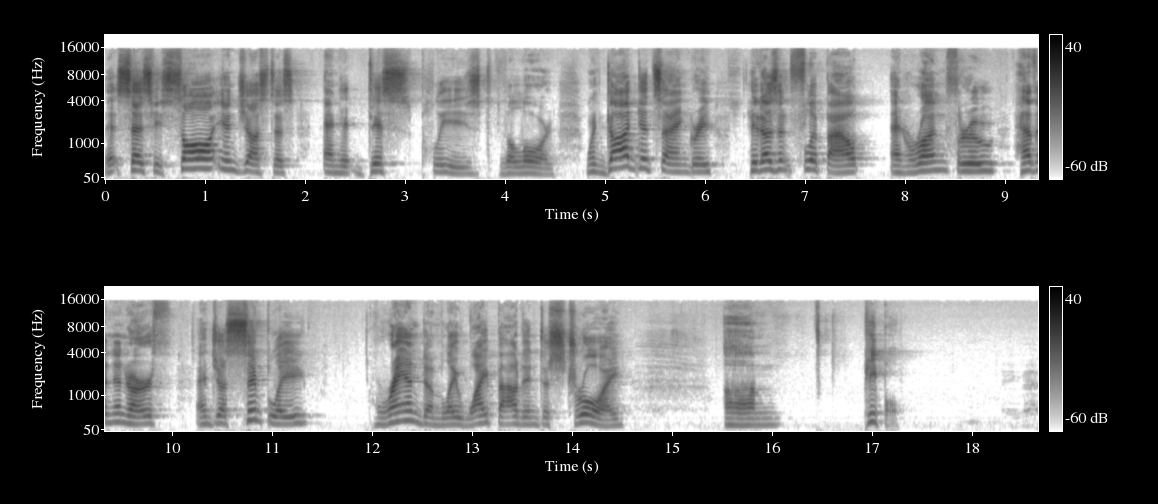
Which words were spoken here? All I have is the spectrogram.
It says he saw injustice and it displeased the Lord. When God gets angry, he doesn't flip out and run through heaven and earth and just simply randomly wipe out and destroy um, people. Amen.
